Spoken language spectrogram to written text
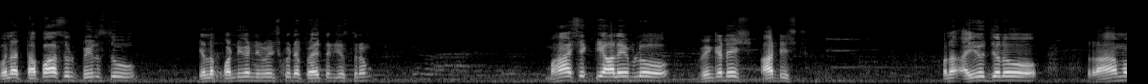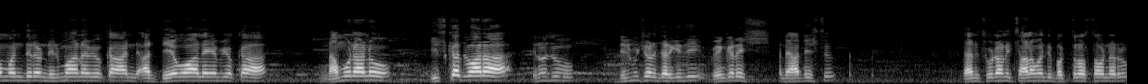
వాళ్ళ తపాసులు పేలుస్తూ ఇలా పండుగ నిర్వహించుకునే ప్రయత్నం చేస్తున్నాం. మహాశక్తి ఆలయంలో వెంకటేష్ ఆర్టిస్ట్. మన అయోధ్యలో రామ మందిరం నిర్మాణం యొక్క ఆ దేవాలయం యొక్క నమూనాను ఇసుక ద్వారా ఈరోజు నిర్మించడం జరిగింది వెంకటేష్ అనే ఆర్టిస్ట్. దాన్ని చూడడానికి చాలామంది భక్తులు వస్తూ ఉన్నారు.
